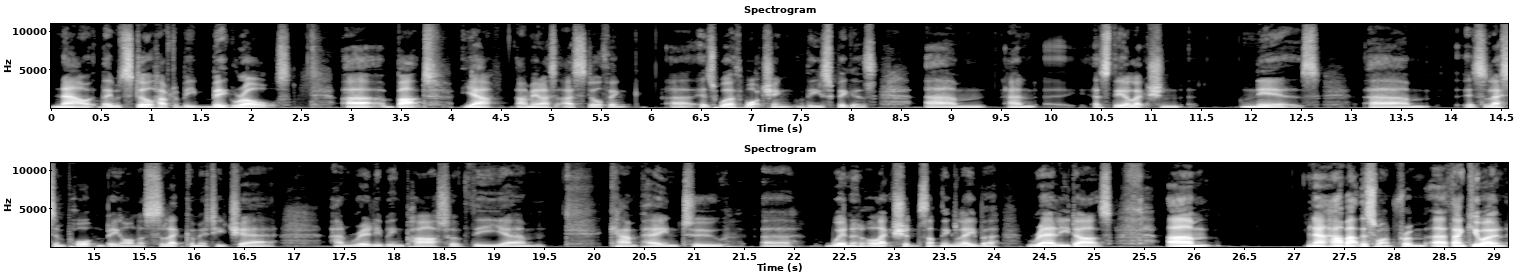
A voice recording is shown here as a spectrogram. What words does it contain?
now. They would still have to be big roles. Uh, but yeah, I mean, I, I still think uh, it's worth watching these figures. Um, and as the election nears, um, it's less important being on a select committee chair and really being part of the um, campaign to uh, win an election, something Labour rarely does. Um, now, how about this one from? Uh, thank you, Owen.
